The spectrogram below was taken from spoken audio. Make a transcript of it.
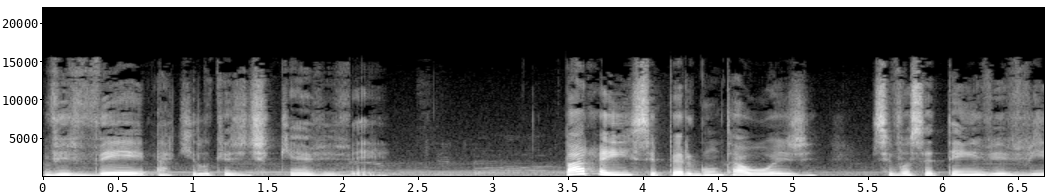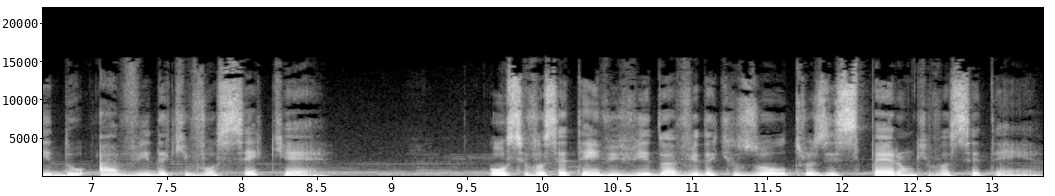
Viver aquilo que a gente quer viver. Para aí, se pergunta hoje se você tem vivido a vida que você quer ou se você tem vivido a vida que os outros esperam que você tenha.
